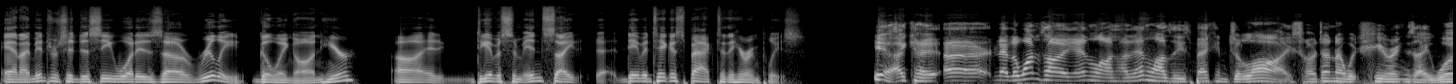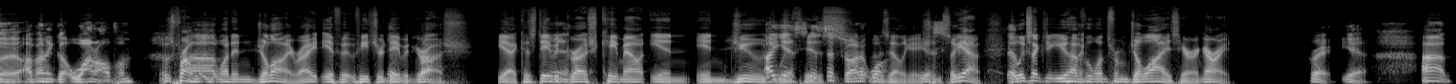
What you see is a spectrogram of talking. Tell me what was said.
And I'm interested to see what is uh, really going on here. Uh, to give us some insight, uh, David, take us back to the hearing, please. Yeah, okay. Uh, now, the ones I analysed, I analysed these back in July, so I don't know which hearings they were. I've only got one of them. It was probably Um, the one in July, right? If it featured yeah, David right. Grush. Yeah, because David Yeah. Grush came out in in June Oh, with yes, yes, his, that's right, it with his was. allegations. Yes. So yeah, it looks like you have the ones from July's hearing. All right. Correct. Yeah. Um,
